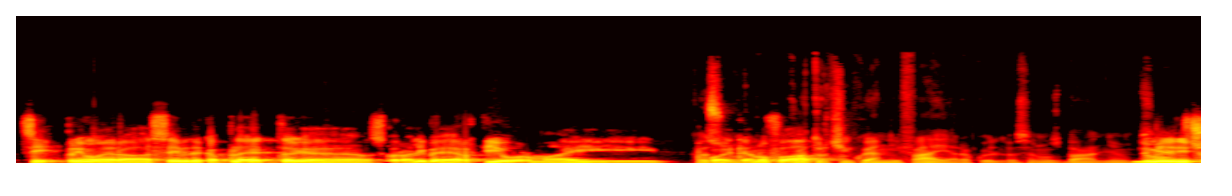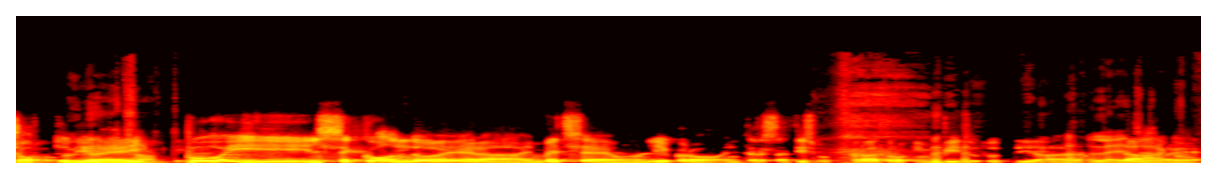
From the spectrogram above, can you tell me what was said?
Sì, il primo era Save the Caplet, che è Spera Liberty, ormai qualche anno fa. 4-5 anni fa era quello, se non sbaglio. 2018, 2018, direi. Poi il secondo era invece un libro interessantissimo, peraltro invito tutti a, a leggere,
